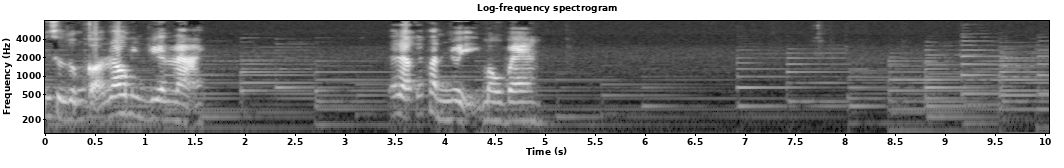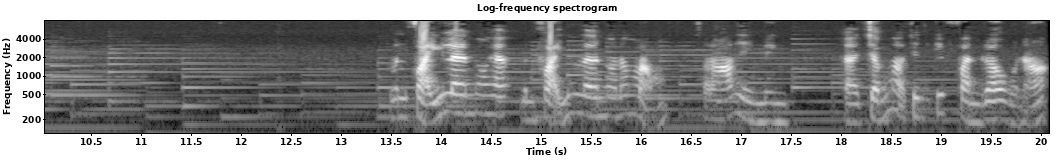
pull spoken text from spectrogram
Mình sử dụng cỏ râu mình viền lại đây là cái phần nhụy màu vàng. Mình phẩy lên thôi ha mình phẩy lên thôi nó mỏng. Sau đó thì mình à, chấm vào trên cái phần râu của nó.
